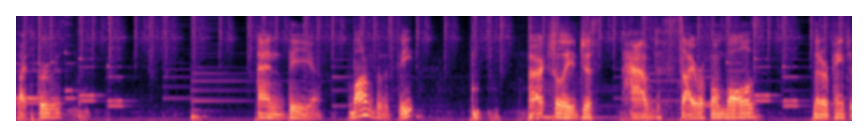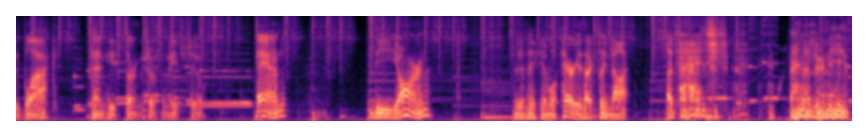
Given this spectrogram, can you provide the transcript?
by screws. And the bottoms of his feet are actually just halved styrofoam balls that are painted black, and he's starting to show some age too. And the yarn is making him look hairy is actually not attached. and underneath,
